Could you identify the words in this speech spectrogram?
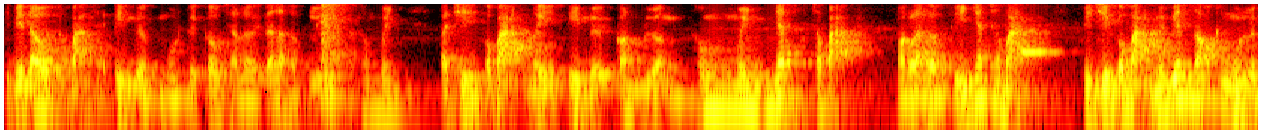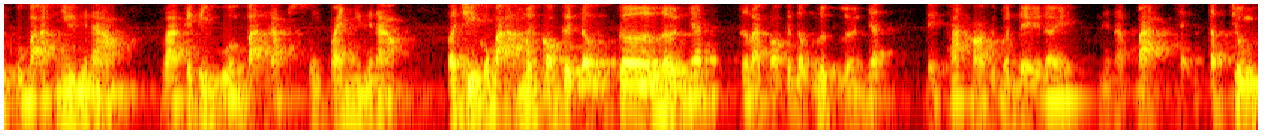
thì biết đâu các bạn sẽ tìm được một cái câu trả lời rất là hợp lý và thông minh. Và chỉ có bạn mới tìm được con đường thông minh nhất cho bạn, hoặc là hợp lý nhất cho bạn. Vì chỉ có bạn mới biết rõ cái nguồn lực của bạn như thế nào và cái tình huống bạn gặp xung quanh như thế nào. Và chỉ có bạn mới có cái động cơ lớn nhất, tức là có cái động lực lớn nhất để thoát khỏi cái vấn đề đấy. Nên là bạn sẽ tập trung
